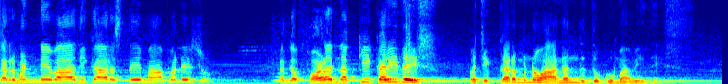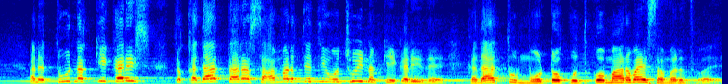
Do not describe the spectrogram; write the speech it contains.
કર્મણને વા અધિકારસ્તે મા ફલેશું કારણ કે ફળ નક્કી કરી દઈશ, પછી કર્મનો આનંદ તું ગુમાવી દઈશ. અને તું નક્કી કરીશ, તો કદાચ તારા સામર્થ્યથી ઓછું નક્કી કરી દે. કદાચ તું મોટો કૂદકો મારવાય સમર્થ હોય.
